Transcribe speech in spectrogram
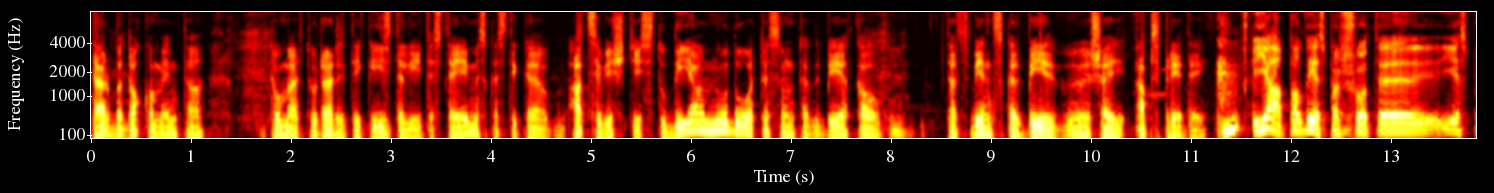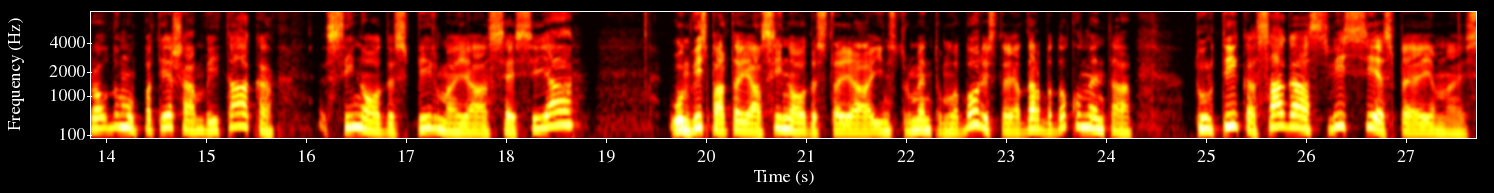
darba dokumentā uh, tomēr tur arī tika izdalītas tēmas, kas tika atsevišķi studijām nodotas, un tad bija atkal tas viens, kas bija uh, šai apspriedēji. Jā, paldies par šo iespraudumu. Patiešām bija tā, ka sinodas pirmajā sesijā un vispār tajā sinodas, tajā instrumentum laboris, tajā darba dokumentā, tur tika sagās viss iespējamais.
